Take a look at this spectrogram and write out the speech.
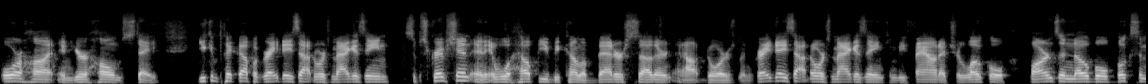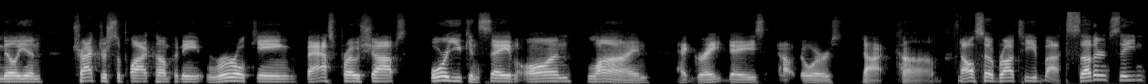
or hunt in your home state you can pick up a Great Days Outdoors magazine subscription and it will help you become a better Southern outdoorsman. Great Days Outdoors magazine can be found at your local Barnes and Noble, Books a Million, Tractor Supply Company, Rural King, Bass Pro Shops, or you can save online at greatdaysoutdoors.com. Also brought to you by Southern Seed and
